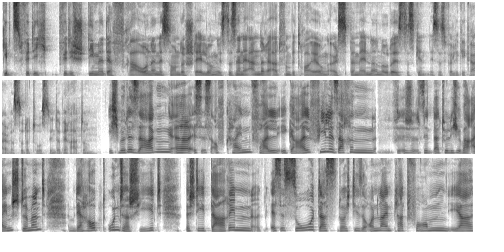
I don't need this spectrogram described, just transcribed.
Gibt es für dich, für die Stimme der Frauen eine Sonderstellung? Ist das eine andere Art von Betreuung als bei Männern oder ist das, ist das völlig egal, was du da tust in der Beratung? Ich würde sagen, äh, es ist auf keinen Fall egal. Viele Sachen sind natürlich übereinstimmend. Der Hauptunterschied besteht darin, es ist so, dass durch diese Online-Plattformen ja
